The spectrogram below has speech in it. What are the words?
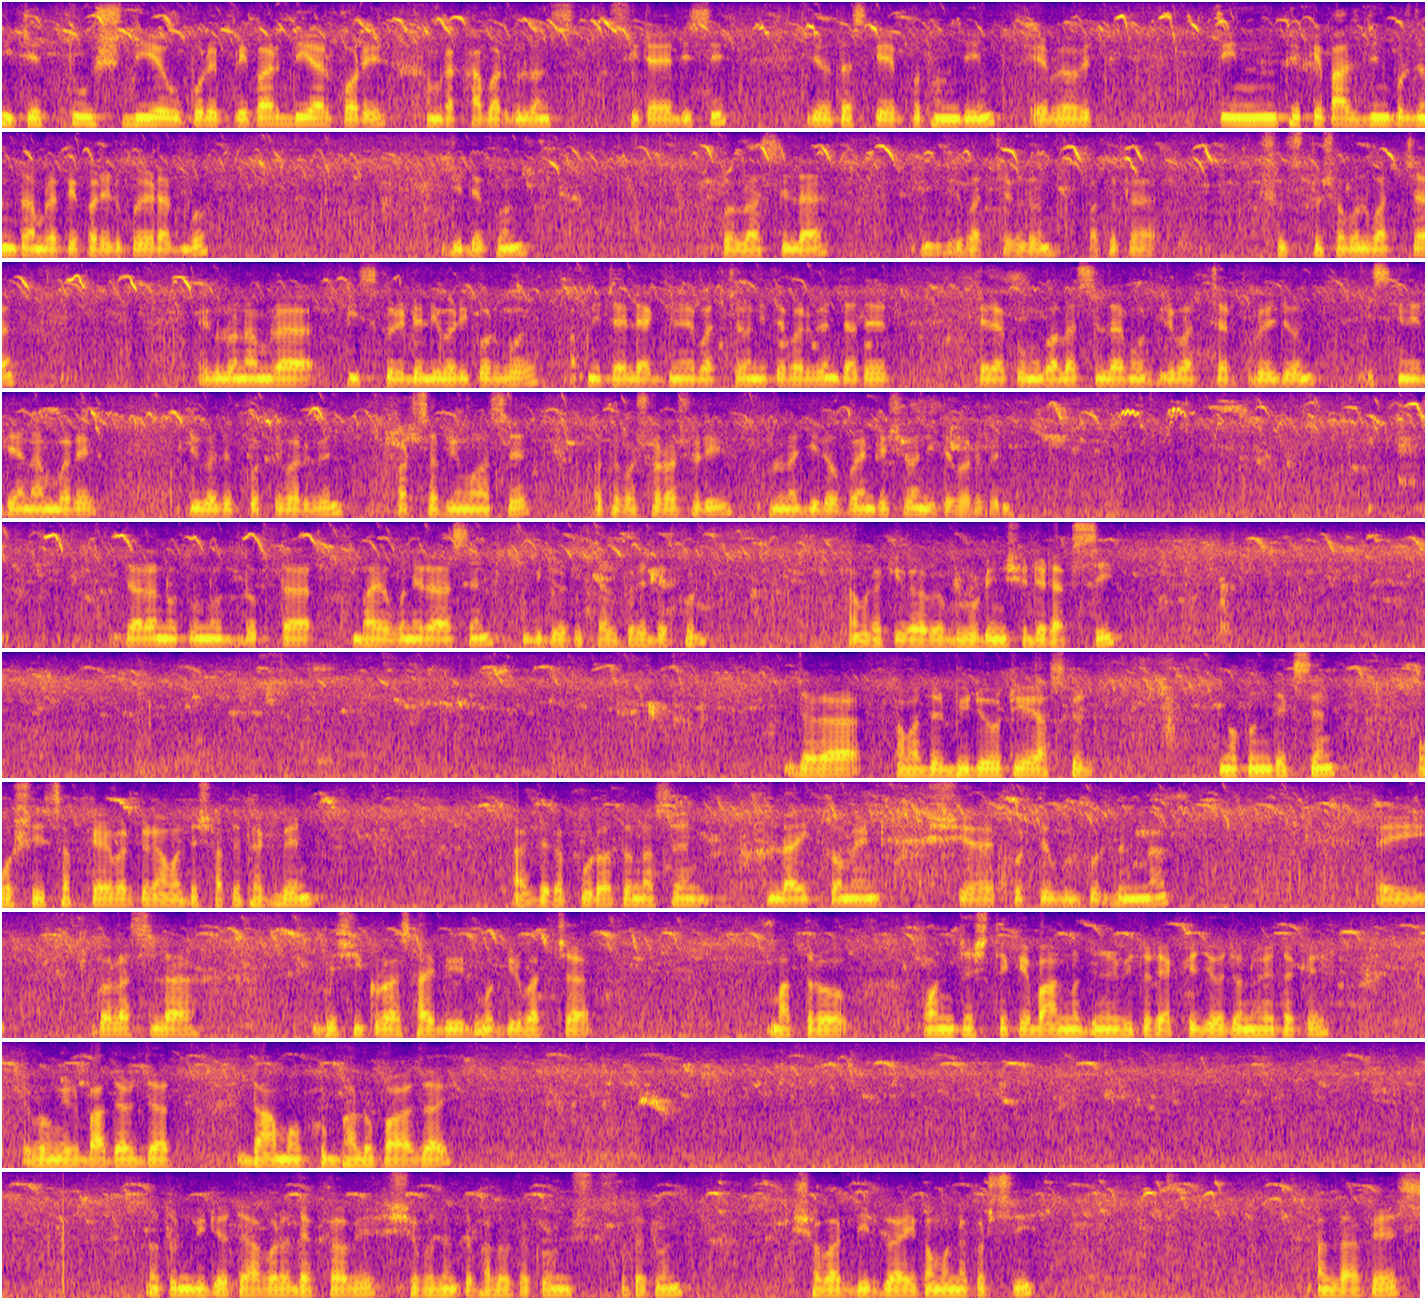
নিচে তুষ দিয়ে উপরে পেপার দেওয়ার পরে আমরা খাবারগুলো ছিটাইয়ে দিছি। যেহেতু আজকে প্রথম দিন, এভাবে তিন থেকে পাঁচ দিন পর্যন্ত আমরা পেপারের উপরে রাখব। যে দেখুন গলা শিলা বাচ্চাগুলো কতটা সুস্থ সবল বাচ্চা। এগুলো আমরা পিস করে ডেলিভারি করব। আপনি চাইলে একদিনের বাচ্চাও নিতে পারবেন যাদের এরকম গলা শিলা মুরগির বাচ্চার প্রয়োজন। স্ক্রিনে দেওয়া নাম্বারে যোগাযোগ করতে পারবেন। হোয়াটসঅ্যাপ ইমো আছে অথবা সরাসরি খুলনা জিরো পয়েন্ট এসেও নিতে পারবেন। যারা নতুন উদ্যোক্তা ভাই বোনেরা আছেন, ভিডিওটি খেয়াল করে দেখুন। আমরা কীভাবে ব্রুডিং শেডে রাখছি। যারা আমাদের ভিডিওটি আজকে নতুন দেখছেন, অবশ্যই সাবস্ক্রাইবার করে আমাদের সাথে থাকবেন। আর যারা পুরাতন আছেন লাইক কমেন্ট শেয়ার করতে ভুল করবেন না। এই গলাশিলা দেশি ক্রস হাইব্রিড মুরগির বাচ্চা মাত্র পঞ্চাশ থেকে বাহান্ন দিনের ভিতরে এক কেজি ওজন হয়ে থাকে এবং এর বাজারজাত দামও খুব ভালো পাওয়া যায়। নতুন ভিডিওতে আবারও দেখা হবে। সে পর্যন্ত ভালো থাকুন, সুস্থ থাকুন। সবার দীর্ঘ আয়ু কামনা করছি। আল্লাহ হাফেজ।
